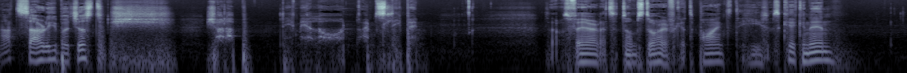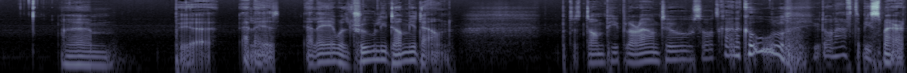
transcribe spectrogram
Not sorry, but just shh. Shut up. Leave me alone. I'm sleeping. So that was fair. That's a dumb story. I forget the point. The heat is kicking in. Um, but yeah, LA, is, LA will truly dumb you down. But there's dumb people around too, so it's kind of cool. You don't have to be smart.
